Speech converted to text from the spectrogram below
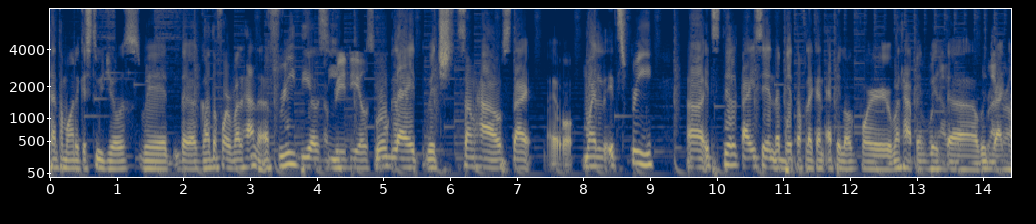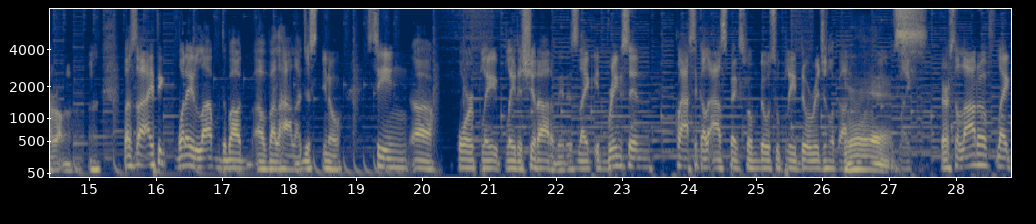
Santa Monica Studios with the God of War Valhalla, a free A DLC free DLC. roguelite, which somehow start uh, while it's free. Uh, it still ties in a bit of like an epilogue for what happened with uh, with Ragnarok. Uh, Plus, uh, I think what I loved about uh, Valhalla, just you know, seeing uh, Kor play play the shit out of it, is like it brings in classical aspects from those who played the original God. War. Like Yes. there's a lot of like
